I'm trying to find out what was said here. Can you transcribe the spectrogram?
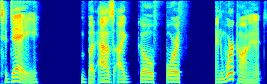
today. But as I go forth and work on it,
